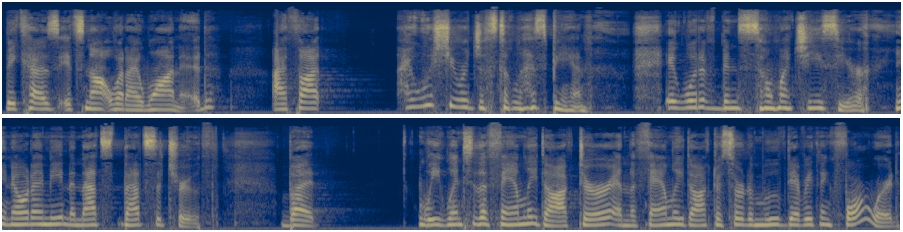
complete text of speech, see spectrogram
because it's not what I wanted. I thought, I wish you were just a lesbian. It would have been so much easier. You know what I mean? And that's, that's the truth. But we went to the family doctor and the family doctor sort of moved everything forward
